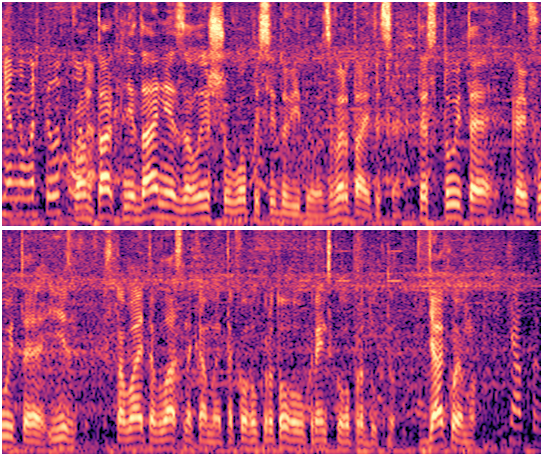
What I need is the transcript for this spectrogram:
Є номер телефону. Контактні дані залишу в описі до відео. Звертайтеся, тестуйте, кайфуйте і ставайте власниками такого крутого українського продукту. Дякуємо. Дякую.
